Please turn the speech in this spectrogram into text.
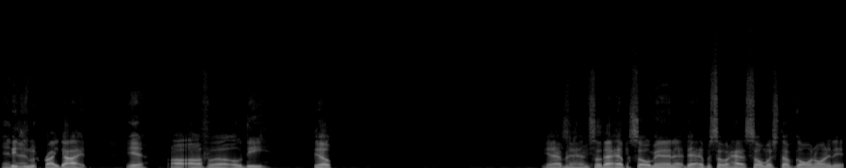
And Peaches would probably died. Yeah, off uh, OD. Yep. Yeah, That's man. crazy. So that episode, man, that, that episode had so much stuff going on in it.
